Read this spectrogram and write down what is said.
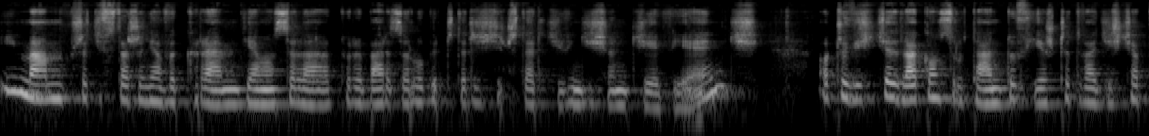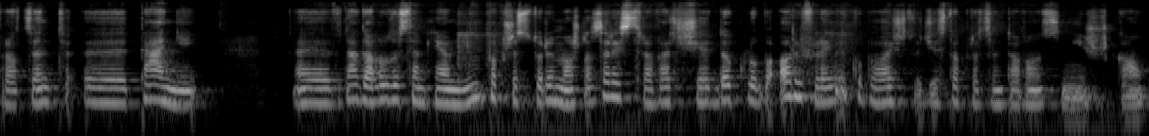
I mamy przeciwstarzeniowy krem Diamosela, który bardzo lubię, 44,99. Oczywiście dla konsultantów jeszcze 20% y, taniej. Y, W Nadal udostępniam link, poprzez który można zarejestrować się do klubu Oriflame i kupować 20% zniżką.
